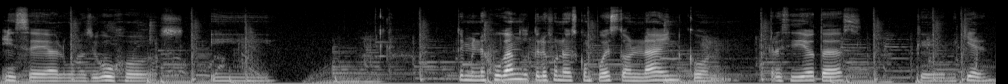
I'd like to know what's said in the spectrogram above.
hice algunos dibujos y terminé jugando teléfono descompuesto online con tres idiotas que me quieren.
